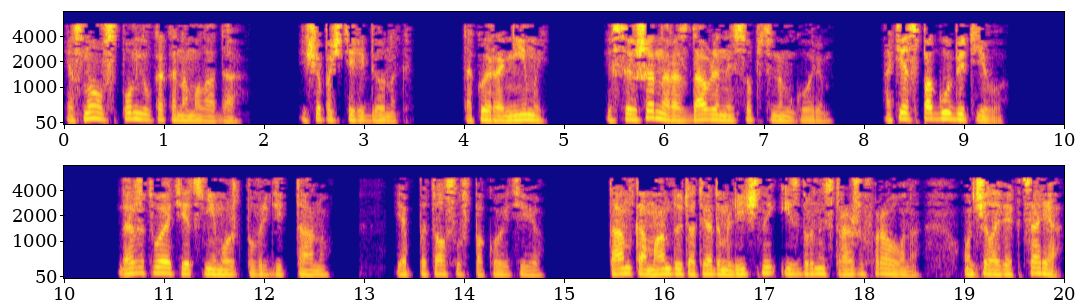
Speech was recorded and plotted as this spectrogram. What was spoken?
Я снова вспомнил, как она молода, еще почти ребенок, такой ранимый и совершенно раздавленный собственным горем. Отец погубит его. Даже твой отец не может повредить Тану. Я пытался успокоить ее. Тан командует отрядом личной избранной стражи фараона. Он человек царя.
